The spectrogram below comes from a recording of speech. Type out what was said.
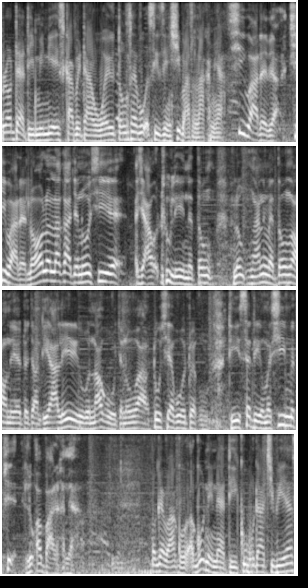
product ဒီ mini excavator ကိုဝယ်ယူသုံးစွဲဖို့အစီအစဉ်ရှိပါသလားခင်ဗျရှိပါတယ်ဗျရှိပါတယ်လောလောလတ်ကကျွန်တော်ရှိရဲ့အရာအထုလေးနဲ့သုံးလုပ်ငန်းနေမဲ့သုံးဆောင်နေတဲ့အတွက်ကြောင့်ဒီဟာလေးတွေကိုနောက်ကိုကျွန်တော်ကတိုးရှက်ဖို့အတွက်ကိုဒီစက်တွေကိုမရှိမဖြစ်လိုအပ်ပါတယ်ခင်ဗျာဟုတ်ကဲ့ပါကိုအခုအနေနဲ့ဒီ Kubota GPS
